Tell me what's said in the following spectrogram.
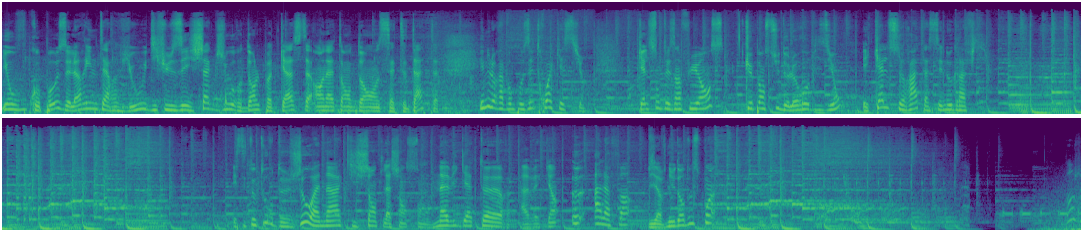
et on vous propose leur interview diffusée chaque jour dans le podcast en attendant cette date. Et nous leur avons posé trois questions. Quelles sont tes influences? Que penses-tu de l'Eurovision? Et quelle sera ta scénographie? Et c'est au tour de Johanna qui chante la chanson Navigateur avec un E à la fin. Bienvenue dans 12 points Bonjour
